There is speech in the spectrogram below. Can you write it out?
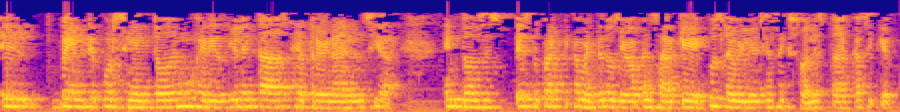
el 20% de mujeres violentadas se atreven a denunciar. Entonces, esto prácticamente nos lleva a pensar que pues la violencia sexual está casi que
